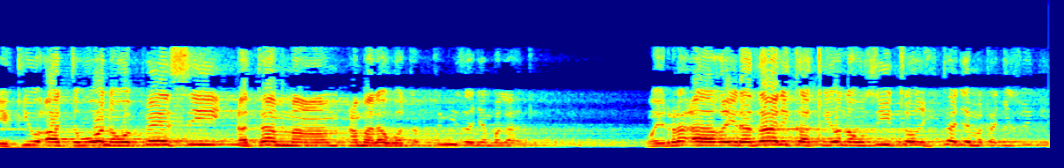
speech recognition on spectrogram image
ikiwa atuona wepesi atama amalahu atatimiza jambo lake. Wa iraa ghaira dhalika akiona uzito ihtaja yake.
